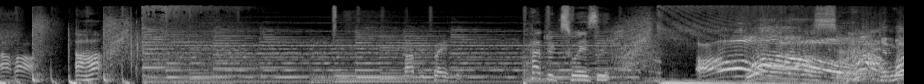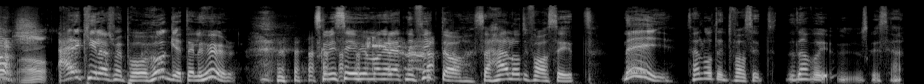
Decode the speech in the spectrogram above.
Aha. Aha. Patrick Swayze. Patrick Swayze. Vilken match! Det här är killar som är på hugget, eller hur? Ska vi se hur många rätt ni fick då? Så här låter facit. Nej, så här låter inte facit. Det där var ju, nu ska vi se här.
